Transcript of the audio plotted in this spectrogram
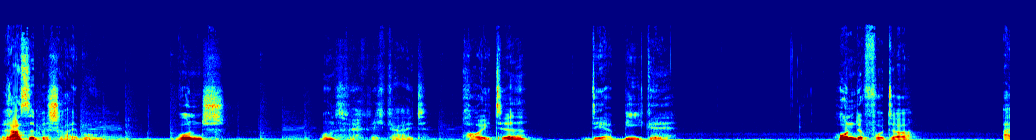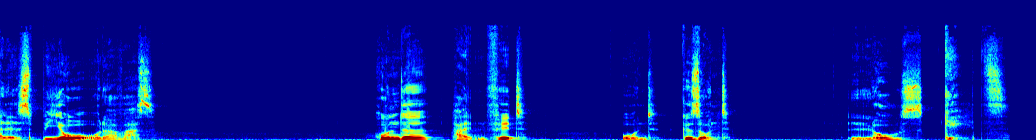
Rassebeschreibung, Wunsch und Wirklichkeit. Heute der Beagle. Hundefutter. Alles Bio oder was? Hunde halten fit und gesund. Los geht's.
